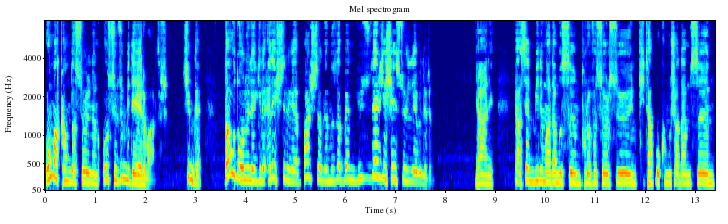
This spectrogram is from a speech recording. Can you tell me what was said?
o makamda söylenen o sözün bir değeri vardır. Şimdi Davutoğlu ile ilgili eleştiriye başladığımızda ben yüzlerce şey söyleyebilirim. Yani ya sen bilim adamısın, profesörsün, kitap okumuş adamsın.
